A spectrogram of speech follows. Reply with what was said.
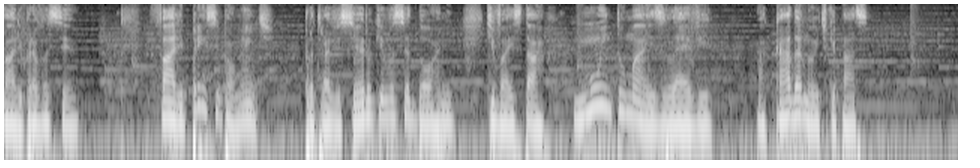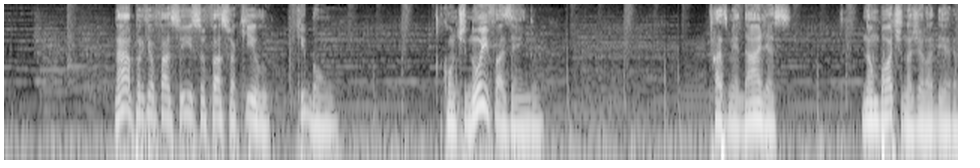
Fale para você. Fale principalmente pro travesseiro que você dorme, que vai estar muito mais leve a cada noite que passa. Ah, porque eu faço isso, eu faço aquilo. Que bom. Continue fazendo. As medalhas não bote na geladeira.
